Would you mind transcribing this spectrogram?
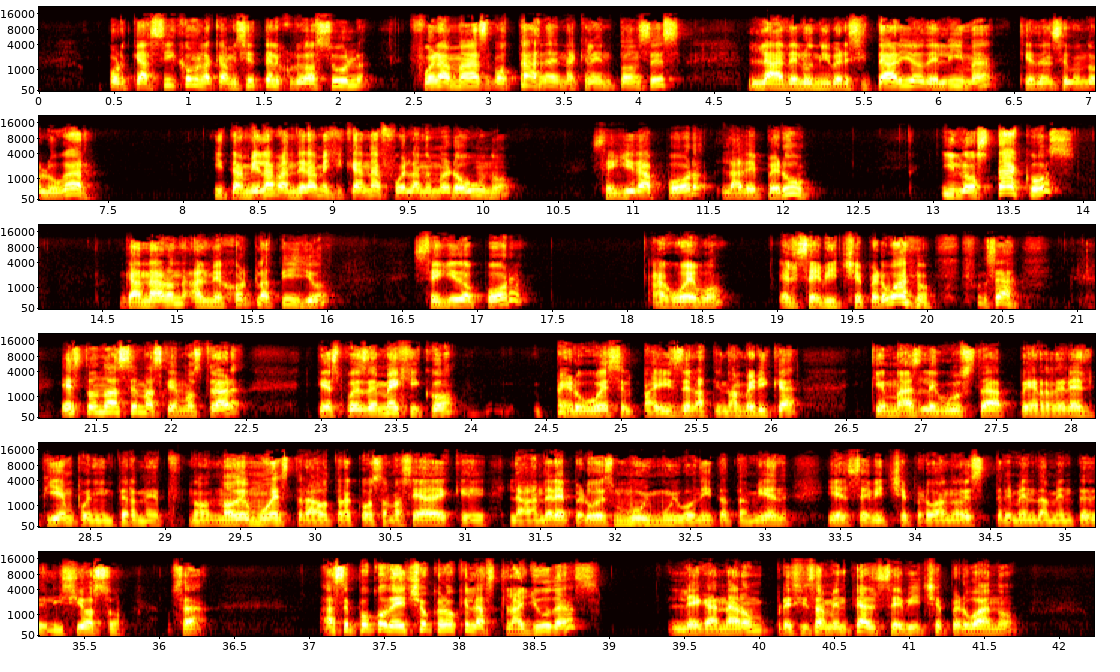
porque así como la camiseta del Cruz Azul fue la más votada en aquel entonces, la del Universitario de Lima quedó en segundo lugar. Y también la bandera mexicana fue la número uno, seguida por la de Perú. Y los tacos ganaron al mejor platillo, seguido por, a huevo, el ceviche peruano. O sea, esto no hace más que demostrar que después de México, Perú es el país de Latinoamérica que más le gusta perder el tiempo en Internet, ¿no? No demuestra otra cosa, más allá de que la bandera de Perú es muy, muy bonita también y el ceviche peruano es tremendamente delicioso. O sea, hace poco, de hecho, creo que las tlayudas le ganaron precisamente al ceviche peruano,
